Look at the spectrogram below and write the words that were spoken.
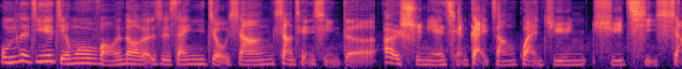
我们在今天节目访问到的是三一九乡向前行的二十年前盖章冠军徐启祥。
